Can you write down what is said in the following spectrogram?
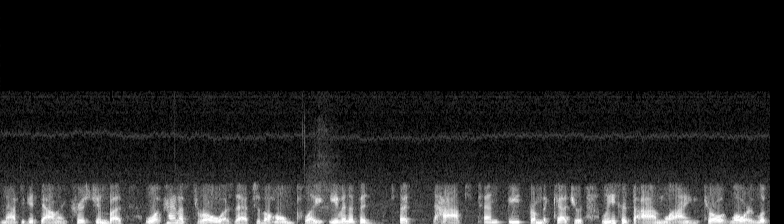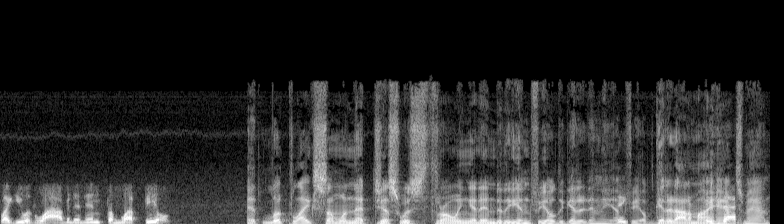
Not to get down on Christian, but what kind of throw was that to the home plate? Even if it, it hops ten feet from the catcher, at least it's on line. Throw it lower. It looked like he was lobbing it in from left field. It looked like someone that just was throwing it into the infield to get it in the infield. Get it out of my hands, man.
